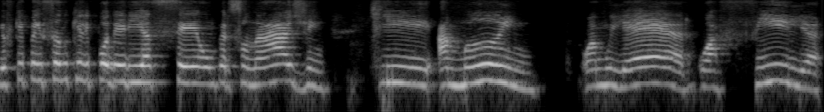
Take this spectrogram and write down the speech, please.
e eu fiquei pensando que ele poderia ser um personagem que a mãe, ou a mulher, ou a filha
